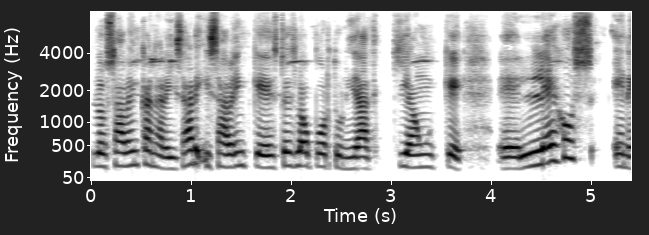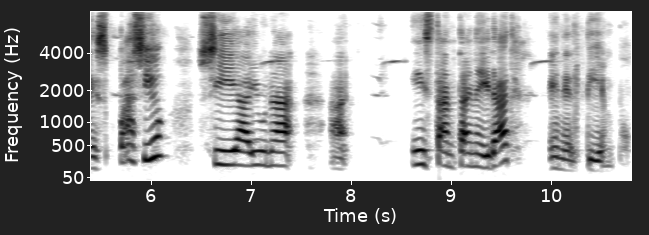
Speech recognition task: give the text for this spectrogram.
lo saben canalizar y saben que esto es la oportunidad, que aunque eh, lejos en espacio, sí hay una ah, instantaneidad en el tiempo.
